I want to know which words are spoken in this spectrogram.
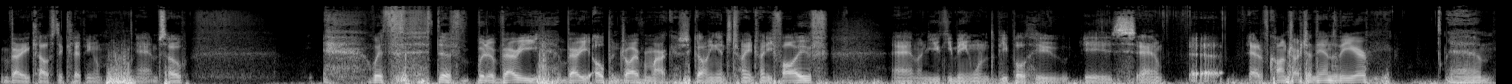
very close to clipping him. Um, so with the with a very very open driver market going into 2025, um, and Yuki being one of the people who is um, uh, out of contract at the end of the year. Um,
